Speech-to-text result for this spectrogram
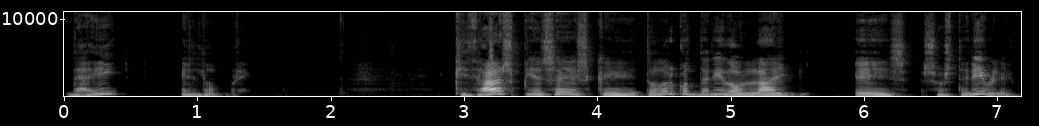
De ahí el nombre. Quizás pienses que todo el contenido online es sostenible.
